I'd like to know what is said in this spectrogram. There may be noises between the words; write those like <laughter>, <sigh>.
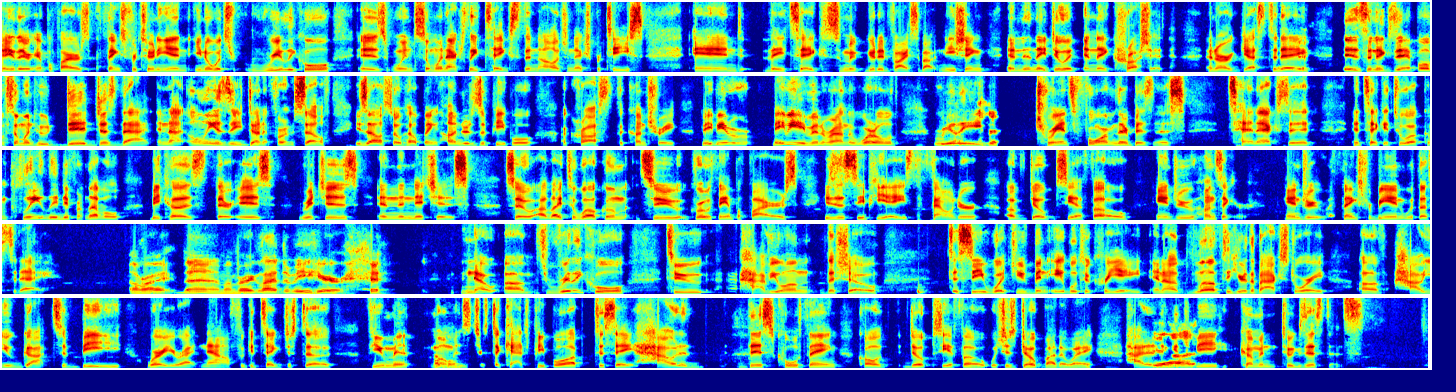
Hey there, amplifiers. Thanks for tuning in. You know what's really cool is when someone actually takes the knowledge and expertise and they take some good advice about niching and then they do it and they crush it. And our guest today <laughs> is an example of someone who did just that. And not only has he done it for himself, he's also helping hundreds of people across the country, maybe maybe even around the world, really transform their business, 10x it, and take it to a completely different level because there is riches in the niches. So I'd like to welcome to Growth Amplifiers. He's a CPA. He's the founder of Dope CFO, Andrew Hunzicker. Andrew, thanks for being with us today. All right, um, I'm very glad to be here. <laughs> no, um, it's really cool to have you on the show to see what you've been able to create, and I'd love to hear the backstory of how you got to be where you're at now. If we could take just a few minute moments just to catch people up to say, how did this cool thing called Dope CFO, which is dope by the way, how did yeah. it get to be come into existence?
